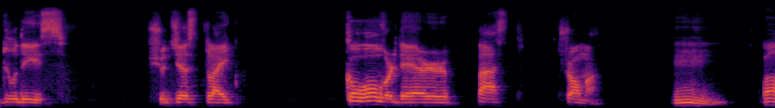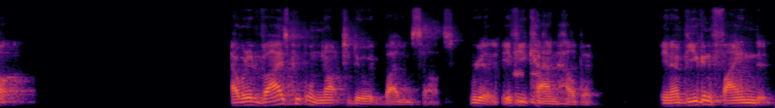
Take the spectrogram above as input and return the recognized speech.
do this? Should just like go over their past trauma? Mm. Well, I would advise people not to do it by themselves, really, if you mm-hmm. can help it. You know, if you can find,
